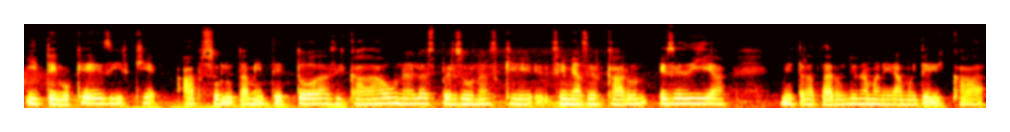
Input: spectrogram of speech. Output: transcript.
y tengo que decir que absolutamente todas y cada una de las personas que se me acercaron ese día me trataron de una manera muy delicada,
